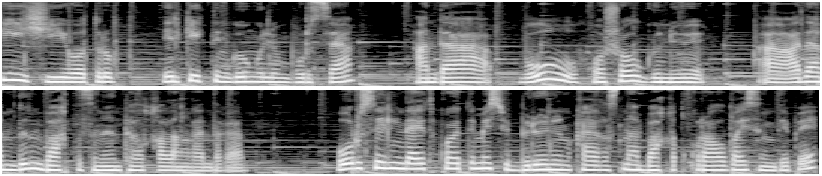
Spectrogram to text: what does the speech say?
тийишип отуруп эркектин көңүлүн бурса анда бул ошол күнү адамдын бактысынын талкалангандыгы. Орус элинде айтып коет эмеспи бирөөнүн кайгысына бакыт кура албайсың деп э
